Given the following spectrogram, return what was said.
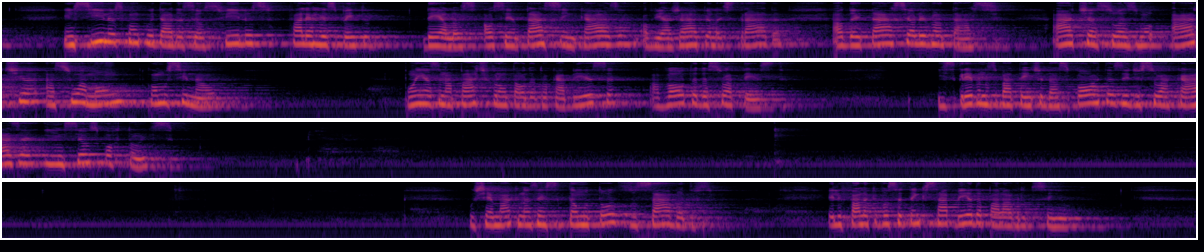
Ensine-as com cuidado a seus filhos, fale a respeito delas ao sentar-se em casa, ao viajar pela estrada, ao deitar-se ao levantar-se. Ate, as suas, ate a sua mão como sinal. Põe-as na parte frontal da tua cabeça, à volta da sua testa. Escreva nos batentes das portas e de sua casa e em seus portões. O Shema que nós recitamos todos os sábados, ele fala que você tem que saber da palavra do Senhor.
